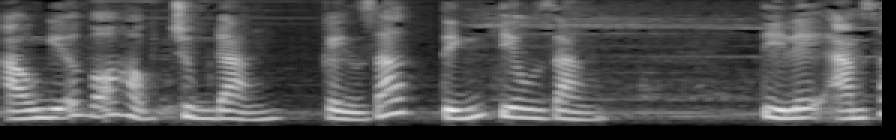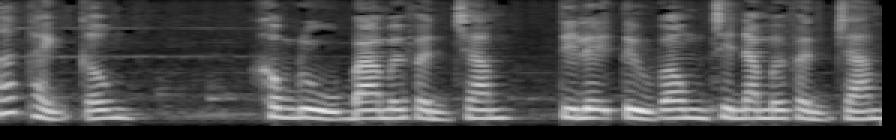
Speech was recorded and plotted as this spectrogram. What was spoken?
áo nghĩa võ học trung đẳng, cảnh giác tính tiêu rằng tỷ lệ ám sát thành công không đủ 30%, tỷ lệ tử vong trên 50%.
